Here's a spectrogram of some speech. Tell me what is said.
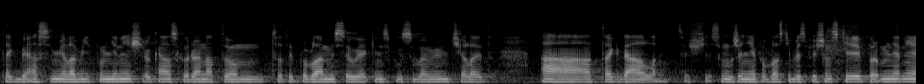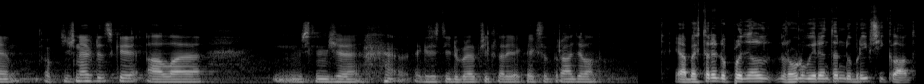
tak by asi měla být poměrně široká schoda na tom, co ty problémy jsou, jakým způsobem jim čelit a tak dále. Což je samozřejmě v oblasti bezpečnosti poměrně obtížné vždycky, ale myslím, že existují dobré příklady, jak, jak se to dá dělat. Já bych tady doplnil rovnou jeden ten dobrý příklad,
